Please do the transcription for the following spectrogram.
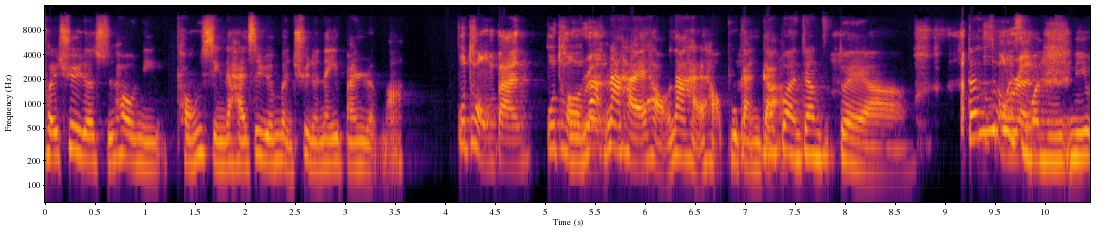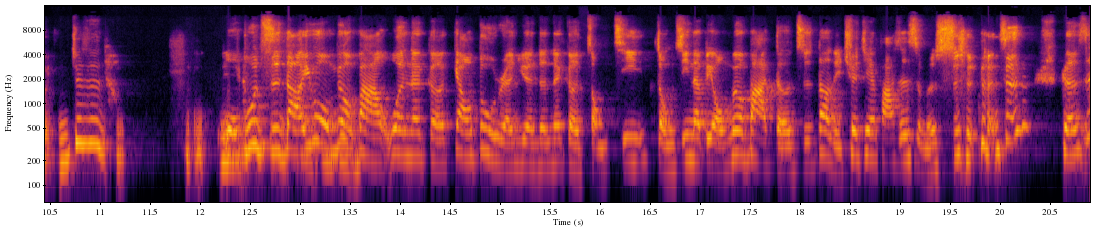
回去的时候，你同行的还是原本去的那一班人吗？不同班，不同人。那那还好，那还好，不尴尬。不然这样子，对啊。但是为什么你你你就是？我不知道，因为我没有办法问那个调度人员的那个总机总机那边，我没有办法得知到底确切发生什么事。反正可能是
